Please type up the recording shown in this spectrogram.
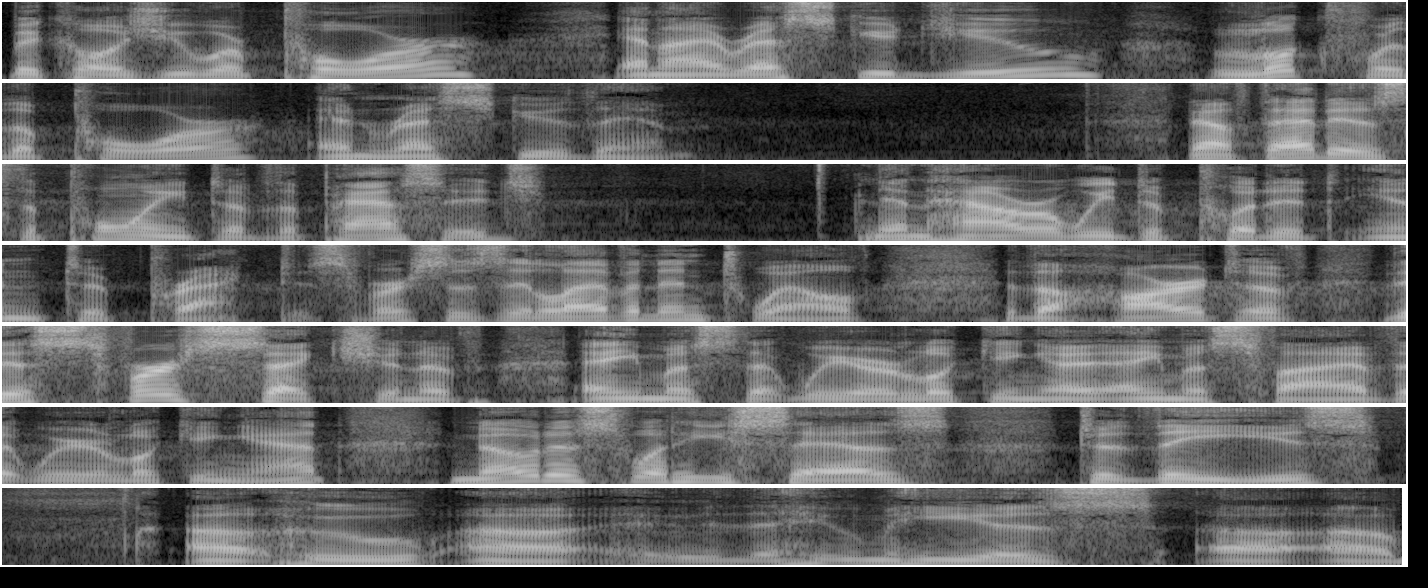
Because you were poor and I rescued you, look for the poor and rescue them. Now, if that is the point of the passage, then how are we to put it into practice? Verses 11 and 12, the heart of this first section of Amos that we are looking at, Amos 5 that we are looking at. Notice what he says to these uh, who, uh, whom he is uh, uh,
